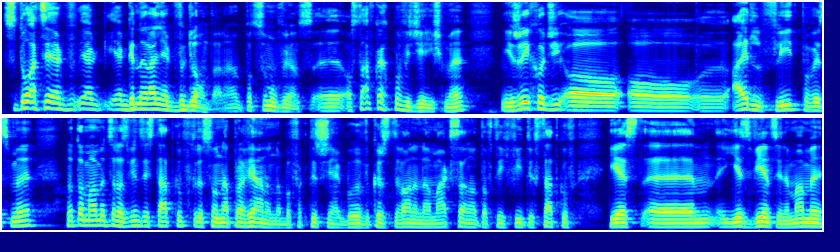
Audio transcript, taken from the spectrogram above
sytuacja jak, jak, jak generalnie jak wygląda, no, podsumowując. e, O stawkach powiedzieliśmy. Jeżeli chodzi o, o e, idle fleet, powiedzmy, no to mamy coraz więcej statków, które są naprawiane, no bo faktycznie jak były wykorzystywane na maksa, no to w tej chwili tych statków jest, jest więcej. No mamy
